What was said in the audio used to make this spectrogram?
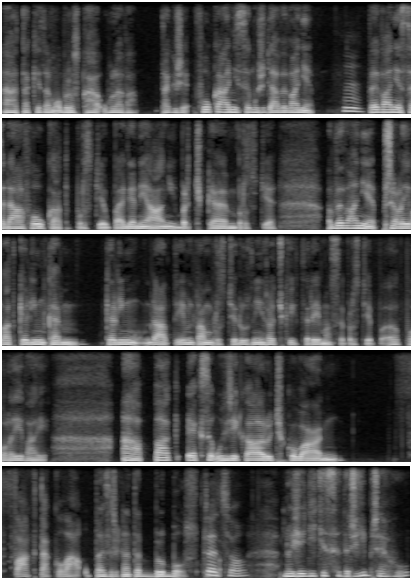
a tak je tam obrovská úleva. Takže foukání se může dát ve vaně. Hmm. Ve vaně se dá foukat, prostě úplně geniální, brčkem, prostě ve vaně přelejvat kelímkem, kelím dát jim tam prostě různé hračky, kterými se prostě polejvají. A pak, jak jsem už říkala, ručkování fakt taková úplně si řeknete blbost. To je co? No, že dítě se drží břehu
